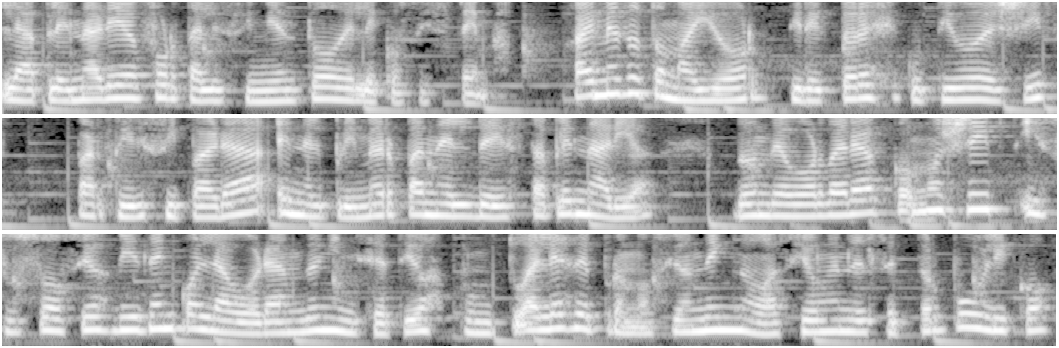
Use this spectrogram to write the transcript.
la plenaria de fortalecimiento del ecosistema. Jaime Sotomayor, director ejecutivo de Shift, participará en el primer panel de esta plenaria donde abordará cómo Shift y sus socios vienen colaborando en iniciativas puntuales de promoción de innovación en el sector público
